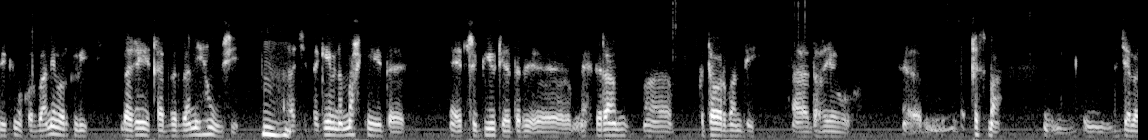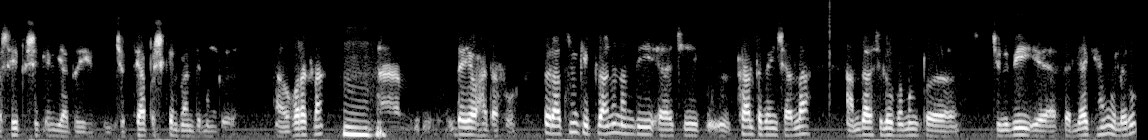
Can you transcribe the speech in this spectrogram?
دوی کوم قرباني ورکړي دغه قدرداني هم وشي چې د ګیم نه مخکې د ټریبیوټ یا در احترام په تور باندې دغه یو قسمه جلسې په شکل یا د چوپتیا په شکل باندې مونږ غوره کړه د یو هدف وو راتلونکي پلانونه هم دي چې کال ته به ان شاء الله همداسې لوبه مونږ په جنوبي استرالیا کې هم ولرو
